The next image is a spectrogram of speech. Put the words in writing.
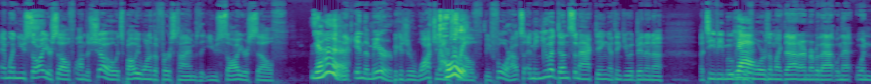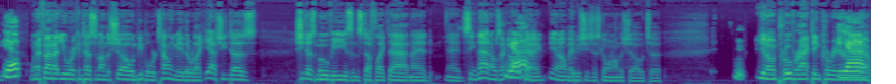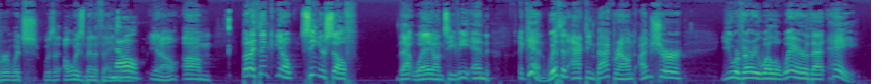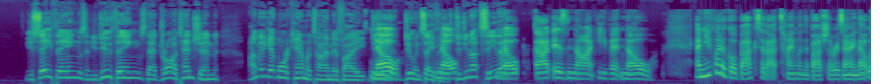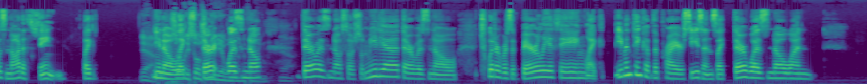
and when you saw yourself on the show, it's probably one of the first times that you saw yourself yeah like in the mirror because you're watching Totally. yourself before outside i mean you had done some acting i think you had been in a, a tv movie Yeah. before or something like that i remember that when that when Yep. when i found out you were a contestant on the show and people were telling me they were like yeah she does she does movies and stuff like that and i had, I had seen that and i was like oh, Yeah. oh, okay you know maybe she's just going on the show to you know improve her acting career or whatever which was a, always been a thing No. you know um but i think you know seeing yourself that way on tv and again with an acting background i'm sure you were very well aware that hey you say things and you do things that draw attention i'm going to get more camera time if i do, No. do and say things No. did you not see that Nope. That is not even no. And you've got to go back to that time when The Bachelor was airing. That was not a thing. Like yeah. You know, Certainly like, there was no- yeah. there was no social media. There was no twitter was a barely a thing. Like even think of the prior seasons. Like there was no one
